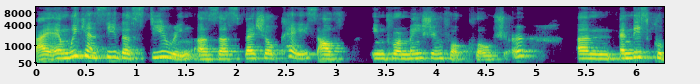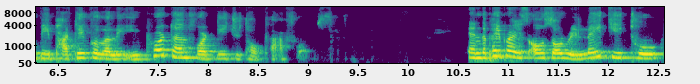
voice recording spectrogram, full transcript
right? And we can see the steering as a special case of information foreclosure, um, and this could be particularly important for digital platforms. And the paper is also related to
